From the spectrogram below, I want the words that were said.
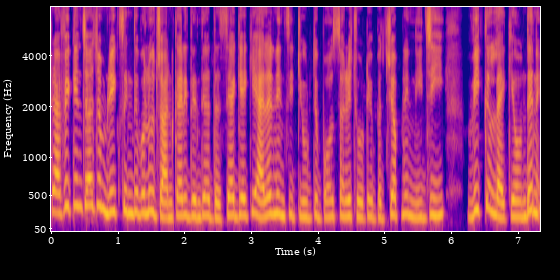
ਟ੍ਰੈਫਿਕ ਇੰਚਾਰਜ ਅਮਰੀਕ ਸਿੰਘ ਦੇ ਵੱਲੋਂ ਜਾਣਕਾਰੀ ਦਿੰਦਿਆਂ ਦੱਸਿਆ ਗਿਆ ਕਿ ਐਲਨ ਇੰਸਟੀਚਿਊਟ ਦੇ ਬਹੁਤ ਸਾਰੇ ਛੋਟੇ ਬੱਚੇ ਆਪਣੇ ਨਿੱਜੀ ਵਹੀਕਲ ਲੈ ਕੇ ਆਉਂਦੇ ਨੇ,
